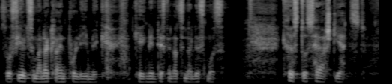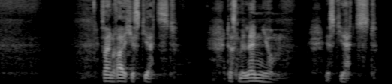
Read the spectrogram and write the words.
So viel zu meiner kleinen Polemik gegen den Dispensationalismus. Christus herrscht jetzt. Sein Reich ist jetzt. Das Millennium ist jetzt.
